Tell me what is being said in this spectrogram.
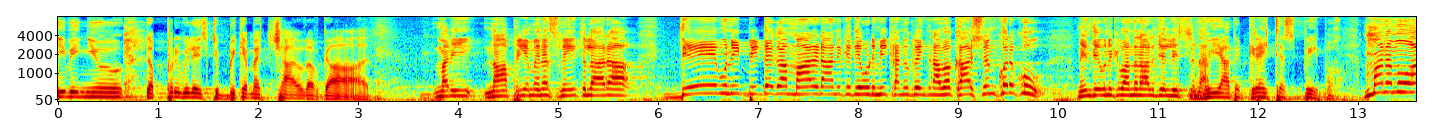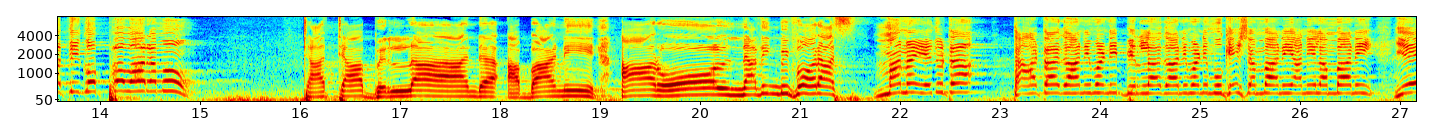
giving you the privilege to become a child of God. మరి నా ప్రియమైన స్నేహితులారా దేవుని బిడ్డగా మారడానికి దేవుడు మీకు అనుగ్రహించిన అవకాశం కొరకు నేను దేవునికి వందనాలు చెల్లిస్తున్నా We are the greatest people. మనము అతి గొప్ప వారము Tata Birla and Ambani are all nothing before us మన ఎదుట టాటా కానివ్వండి బిర్లా కానివ్వండి ముఖేష్ అంబానీ అనిల్ అంబానీ ఏ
